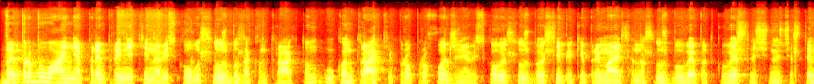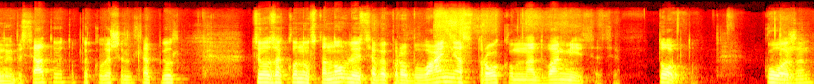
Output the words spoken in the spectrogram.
Випробування при прийнятті на військову службу за контрактом у контракті про проходження військової служби осіб, які приймаються на службу у випадку визначеної частиною 10, тобто коли 60 цього закону встановлюється випробування строком на 2 місяці. Тобто, кожен,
